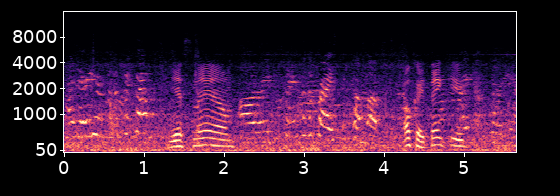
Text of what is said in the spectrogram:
Hi there, you here for the pickup? Yes, ma'am. All right, just wait for the price to come up. Okay, thank you. Right up for you.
